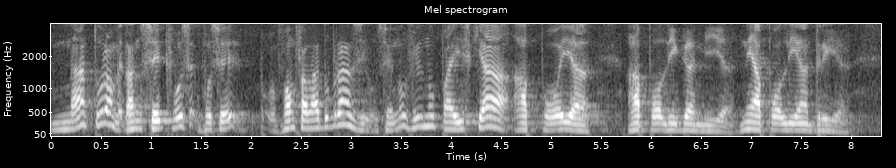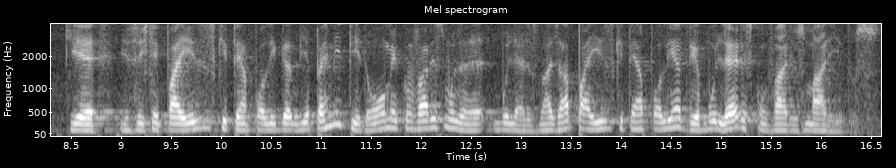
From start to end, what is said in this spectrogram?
Naturalmente. A não ser que você, você. Vamos falar do Brasil. Você não vive no país que a, apoia a poligamia, nem a poliandria. Que é, existem países que têm a poligamia permitida, homem com várias mulher, mulheres, mas há países que têm a poliandria, mulheres com vários maridos.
